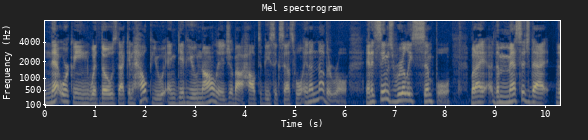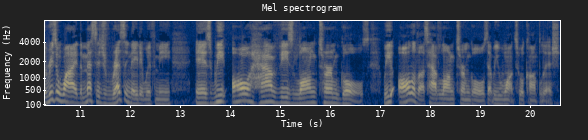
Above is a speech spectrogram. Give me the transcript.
networking with those that can help you and give you knowledge about how to be successful in another role. And it seems really simple, but I the message that the reason why the message resonated with me is we all have these long-term goals. We all of us have long-term goals that we want to accomplish.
